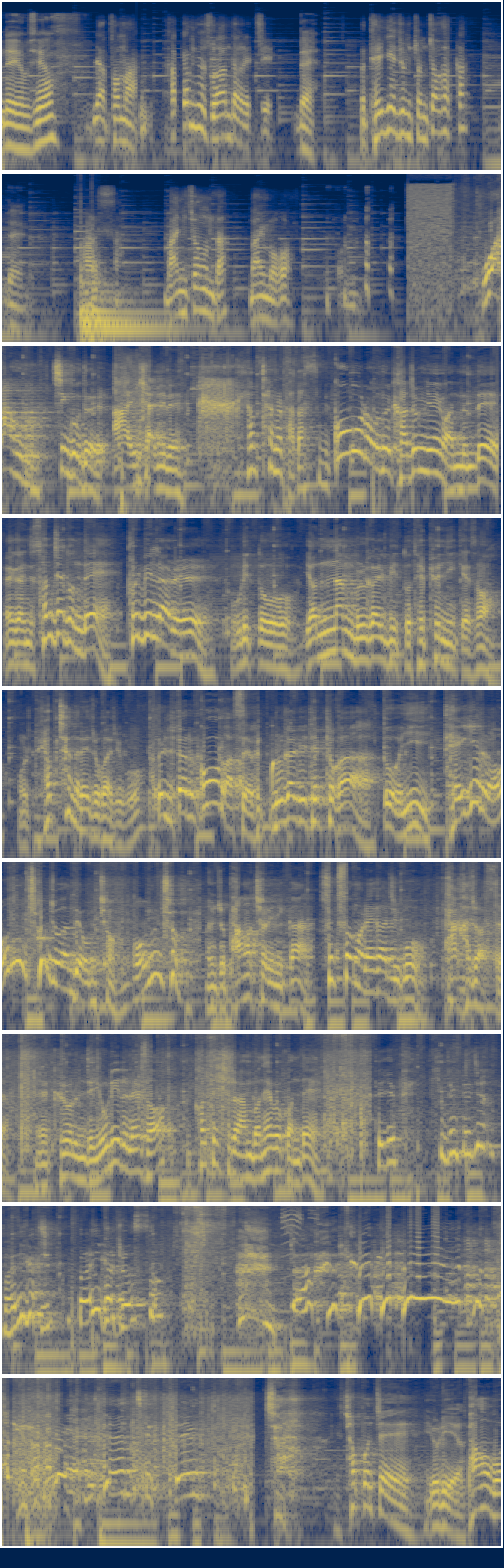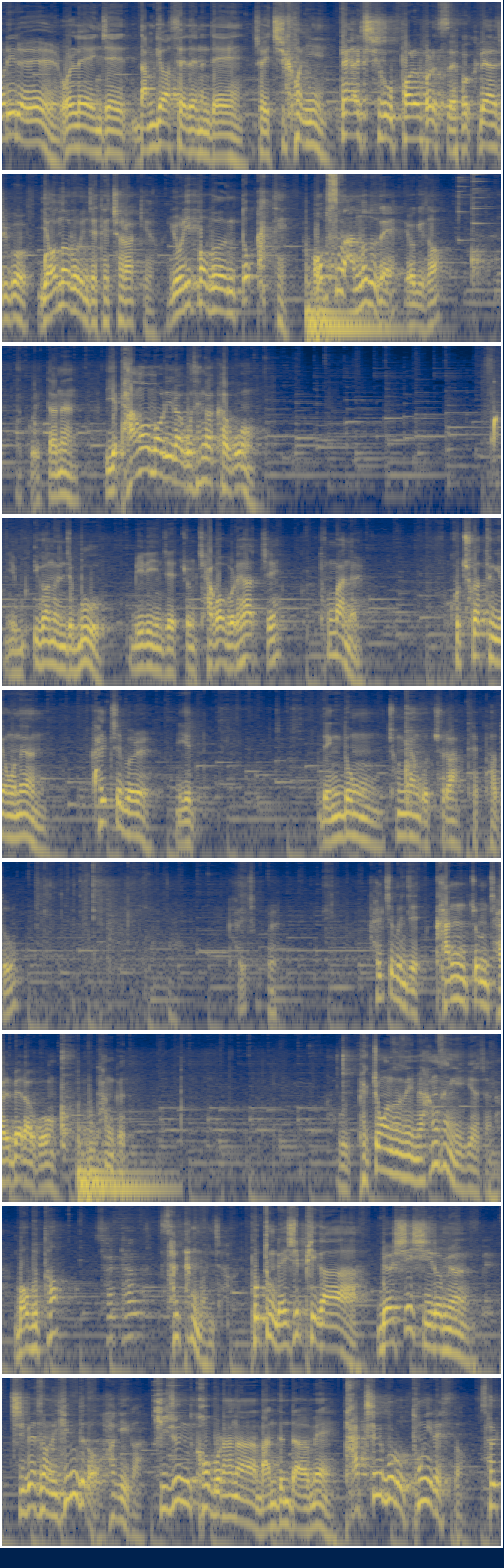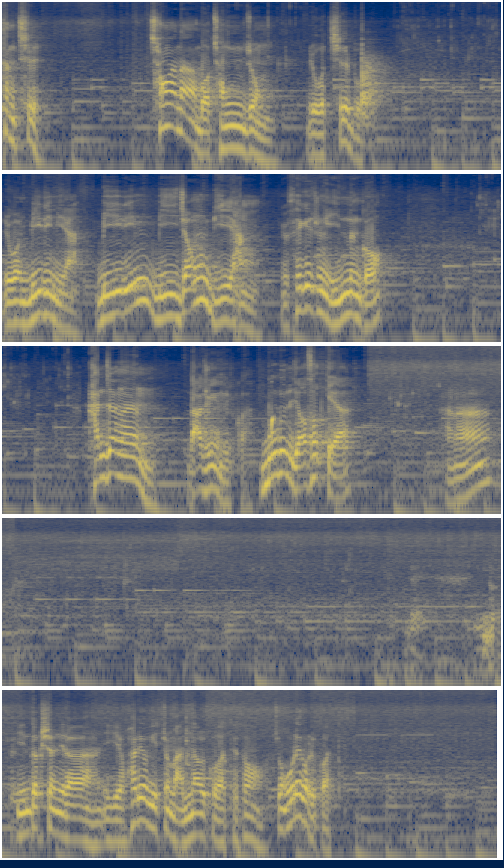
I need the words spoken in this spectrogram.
네, 여보세요? 야 범아 갑각류 좋아한다 그랬지? 네. 대게 좀 좀 쪄갈까? 네. 알았어 많이 쪄놓는다 많이 먹어 와우 친구들 아 이게 아니네 크, 협찬을 받았습니다. 꽁으로 오늘 가족여행 왔는데 여기가 이제 선제도인데 풀빌라를 우리 또 연남 물갈비 또 대표님께서 오늘 또 협찬을 해줘가지고 일단은 꽁으로 왔어요. 물갈비 대표가 또 이 대게를 엄청 좋아한대 엄청 엄청. 좀 방어철이니까 숙성을 해가지고 다 가져왔어요. 네, 그걸 이제 요리를 해서 컨텐츠를 한번 해볼 건데. 되게 긴장되죠? 많이 가지 많이 가져왔어 자, 첫 번째 요리예요. 방어 머리를 원래 이제 남겨왔어야 되는데 저희 직원이 치고 버려버렸어요. 그래가지고 연어로 이제 대처를 할게요. 요리법은 똑같아. 없으면 안 넣어도 돼, 여기서. 일단은 이게 방어 머리라고 생각하고 이, 이거는 이제 무. 미리 이제 좀 작업을 해왔지. 통마늘. 고추 같은 경우는 칼집을 이게 냉동 청양고추라 대파도 칼집을. 칼집은 이제 간 좀 잘 배라고 당근. 백종원 선생님이 항상 얘기하잖아. 뭐부터? 설탕? 설탕 먼저. 보통 레시피가 몇 cc 이러면 집에서는 힘들어 하기가. 기준 컵을 하나 만든 다음에 다 7부로 통일했어. 설탕 7 청하나 뭐 정종 요거 7부. 요건 미림이야. 미림, 미정, 미향. 요 세 개 중에 있는 거. 간장은 나중에 넣을 거야. 물은 6개야. 하나. 인덕션이라 이게 화력이 좀 안 나올 것 같아서 좀 오래 걸릴 것 같아.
